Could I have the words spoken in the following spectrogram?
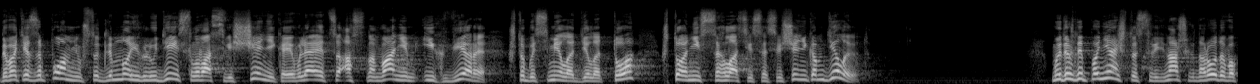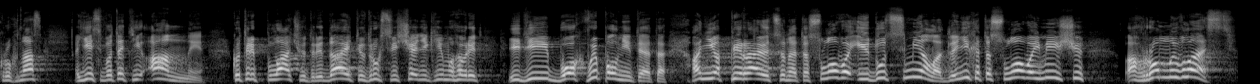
Давайте запомним, что для многих людей слова священника являются основанием их веры, чтобы смело делать то, что они в согласии со священником делают. Мы должны понять, что среди наших народов вокруг нас есть вот эти Анны, которые плачут, рыдают, и вдруг священник ему говорит, иди, Бог выполнит это. Они опираются на это слово и идут смело. Для них это слово, имеющее огромную власть.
